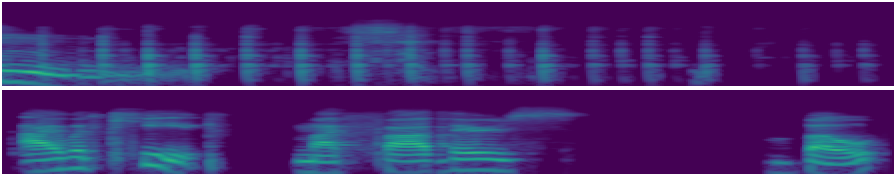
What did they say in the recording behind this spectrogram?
Hmm. I would keep my father's boat.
